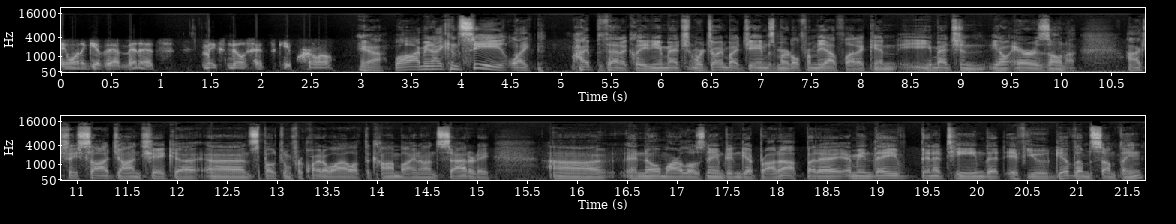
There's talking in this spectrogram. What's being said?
they want to give them minutes. It makes no sense to keep Marleau. Yeah. Well, I mean, I can see like hypothetically, and you mentioned we're joined by James Mirtle from the Athletic, and you mentioned you know Arizona. I actually saw John Chayka uh, and spoke to him for quite a while at the combine on Saturday. Uh, and no, Marleau's name didn't get brought up, but I, I mean, they've been a team that if you give them something,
